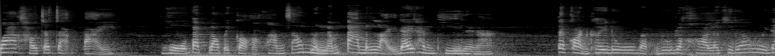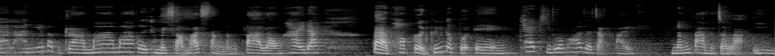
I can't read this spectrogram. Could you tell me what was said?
ว่าเขาจะจากไปโหแบบเราไปเกาะกับความเศร้าเหมือนน้ำตามันไหลได้ทันทีเลยนะแต่ก่อนเคยดูแบบดูละครแล้วคิดว่าเฮ้ยดาราเนี้ยแบบดราม่ามากเลยทำไมสามารถสั่งน้ำตาร้องไห้ได้ แต่พอเกิดขึ้นกับตัวเอง แค่คิดว่าพ่อจะจากไป น้ำตามันจะไหลอืม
